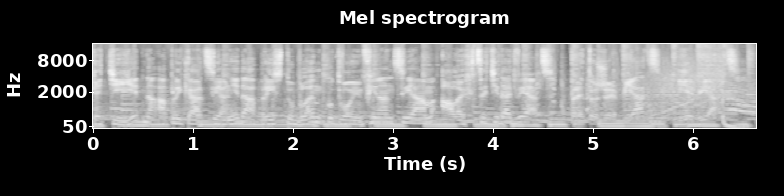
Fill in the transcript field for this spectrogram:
Keď ti jedna aplikácia nedá prístup len ku tvojim financiám, ale chce ti dať viac. Pretože viac je viac.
